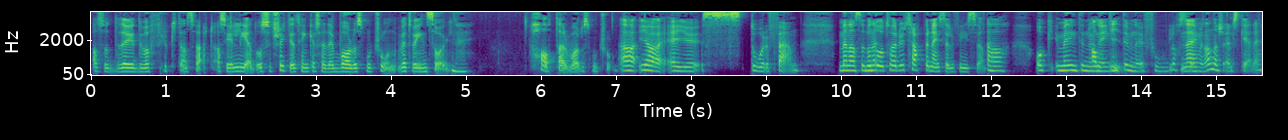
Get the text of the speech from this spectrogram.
alltså det, det var fruktansvärt. Alltså jag led och så försökte jag tänka så här, det är vardagsmotion. Vet du vad jag insåg? Nej. Hatar vardagsmotion. Ja, jag är ju stor fan. Men alltså... Och då tar du trapporna istället för hissen? Ja, och, men inte nu, när jag, när är foglossning, men annars älskar jag det.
